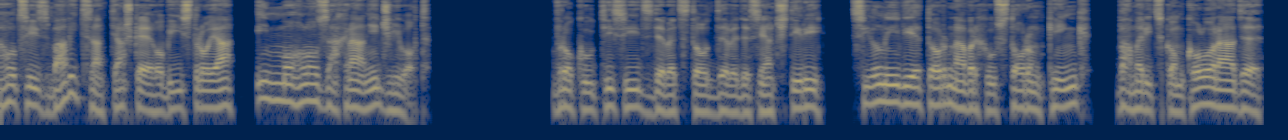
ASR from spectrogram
hoci zbaviť sa ťažkého výstroja im mohlo zachrániť život. V roku 1994 silný vietor na vrchu Storm King v americkom Koloráde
